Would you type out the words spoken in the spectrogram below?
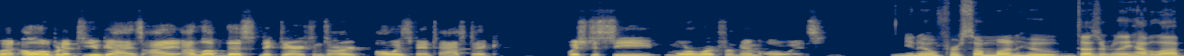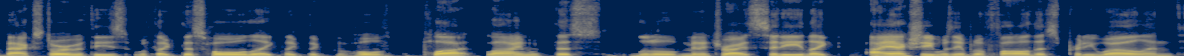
But I'll open it to you guys. I, I love this. Nick Derington's art always fantastic. Wish to see more work from him always. You know, for someone who doesn't really have a lot of backstory with these, with like this whole like like the, the whole plot line with this little miniaturized city, like I actually was able to follow this pretty well, and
